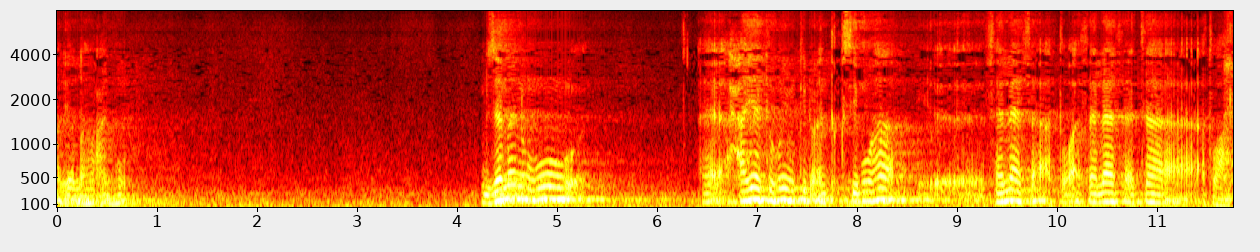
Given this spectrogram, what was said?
رضي الله عنه زمنه حياته يمكن أن تقسمها ثلاثة أطوار ثلاثة أطوار.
